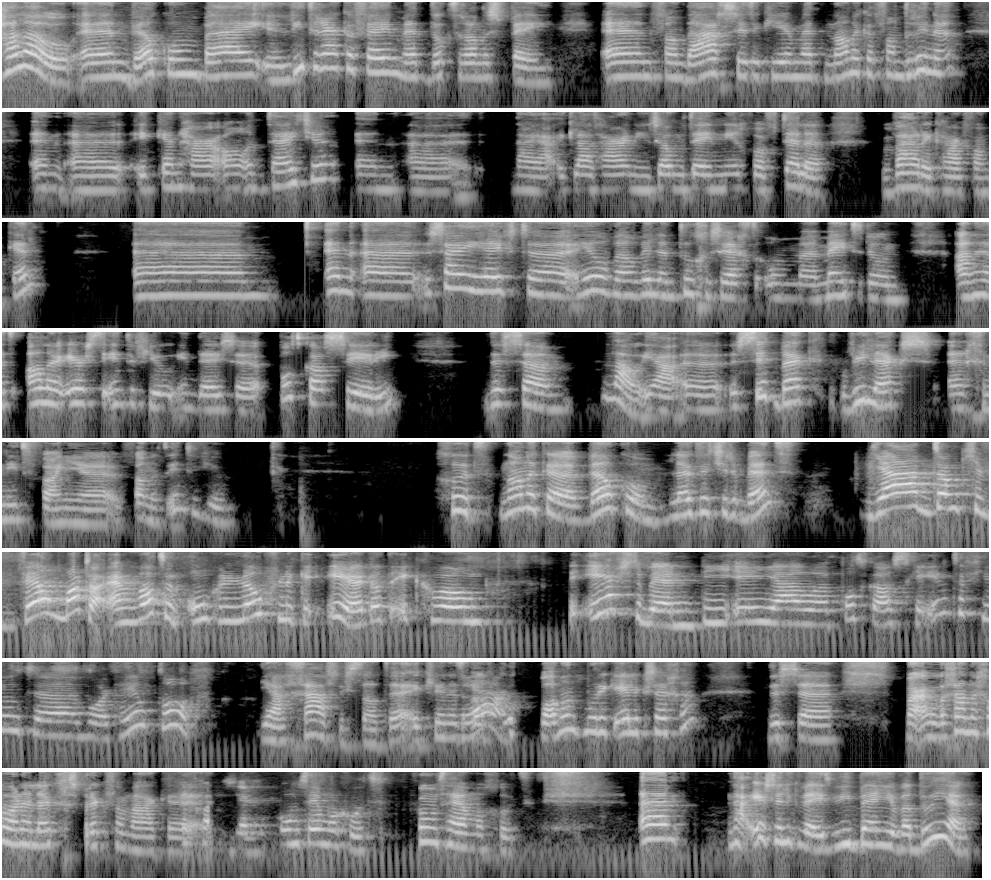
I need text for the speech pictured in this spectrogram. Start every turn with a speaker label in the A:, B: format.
A: Hallo en welkom bij Literair Café met Dr. Anne P. En vandaag zit ik hier met Nanneke van Drunen. En uh, ik ken haar al een tijdje. En uh, nou ja, ik laat haar nu zo meteen in ieder geval vertellen waar ik haar van ken. Uh, en uh, zij heeft heel welwillend toegezegd om mee te doen aan het allereerste interview in deze podcastserie. Dus um, nou ja, uh, sit back, relax en geniet van, je, van het interview. Goed, Nanneke, welkom. Leuk dat je er bent.
B: Ja, dankjewel Marta. En wat een ongelofelijke eer dat ik gewoon de eerste ben die in jouw eh, podcast geïnterviewd uh, wordt. Heel tof.
A: Ja, gaaf is dat. Hè? Ik vind het ja. ook spannend, moet ik eerlijk zeggen. Dus, uh, maar we gaan er gewoon een leuk gesprek van maken.
B: Ik ga zeggen, komt helemaal goed.
A: Komt helemaal goed. Um, nou, eerst wil ik weten, wie ben je, wat doe je?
